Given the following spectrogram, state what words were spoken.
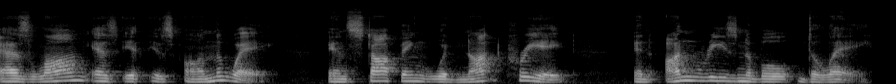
as long as it is on the way and stopping would not create an unreasonable delay.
